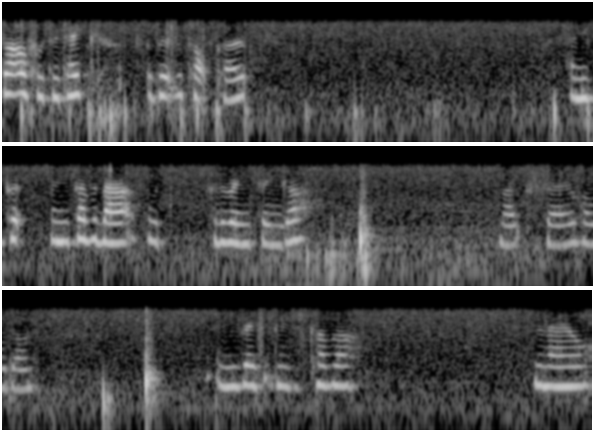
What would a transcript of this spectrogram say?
Start off with we take a bit of the top coat and you put and you cover that with for the ring finger like so. Hold on and you basically just cover the nail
